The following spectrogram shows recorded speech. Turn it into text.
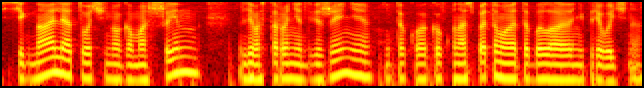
сигналят, очень много машин, левостороннее движение, не такое, как у нас, поэтому это было непривычно.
